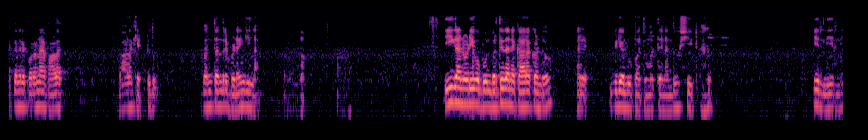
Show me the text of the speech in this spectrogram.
ಯಾಕಂದರೆ ಕೊರೋನಾ ಭಾಳ ಭಾಳ ಕೆಟ್ಟದು ಬಂತಂದರೆ ಬಿಡಂಗಿಲ್ಲ. ಈಗ ನೋಡಿ ಒಬ್ಬನ್ ಬರ್ತಿದ್ದಾನೆ ಕಾರ್ ಹಾಕೊಂಡು. ಅರೆ ವಿಡಿಯೋ ಲೂಪ್ ಆಯ್ತು ಮತ್ತೆ ನಂದು ಶೀಟ್ ಇರ್ಲಿ ಇರ್ಲಿ.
